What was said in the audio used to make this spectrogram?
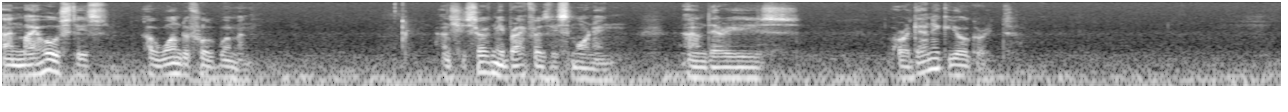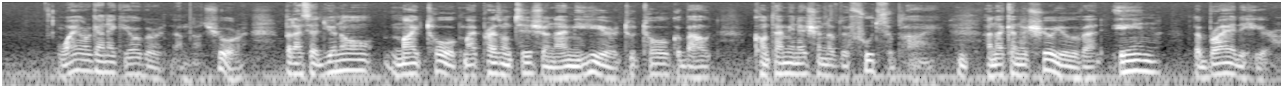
and my host is a wonderful woman. And she served me breakfast this morning, and there is organic yogurt. Why organic yogurt? I'm not sure. But I said, you know, my talk, my presentation, I'm here to talk about contamination of the food supply. And I can assure you that in the bread here,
